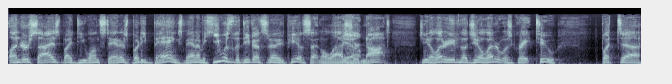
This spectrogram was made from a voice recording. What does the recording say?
undersized by D1 standards, but he bangs, man. I mean, he was the defensive MVP of Sentinel last Yeah. year, not Gino Leonard. Even though Gino Leonard was great too, but uh,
